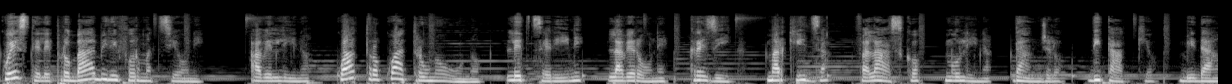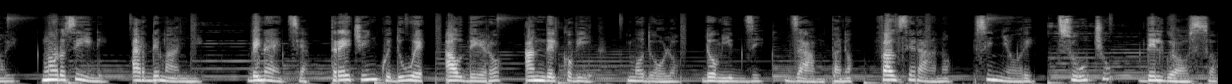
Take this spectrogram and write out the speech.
Queste le probabili formazioni. Avellino, 4-4-1-1. Lezzerini, Laverone, Cresic, Marchizza, Falasco, Molina, D'Angelo, Di Tacchio, Bidaui, Morosini, Ardemagni. Venezia, 352, Audero, Andelkovic, Modolo, Domizzi, Zampano, Falserano, Signori, Suciu, Del Grosso,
